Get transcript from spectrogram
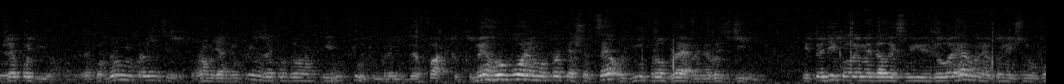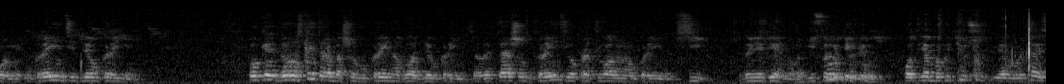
Вже поділено. Закордонні українці, громадяни України за кордоном і тут українці. Ми говоримо про те, що це одні проблеми нероздільні. І тоді, коли ми дали свою ідеологему на економічному формі, українці для України. Поки дорости треба, щоб Україна була для українців, але те, щоб українці опрацювали на Україну, всі до єдиного. І тут, і тут. От я би хотів, щоб я вибачаюсь,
